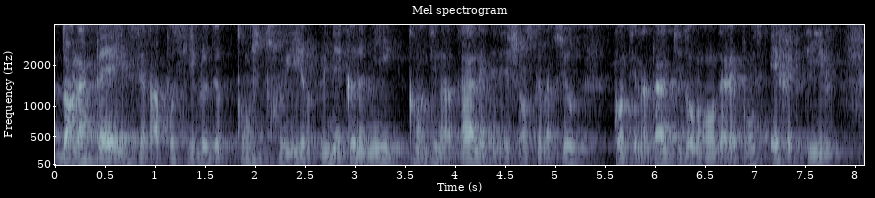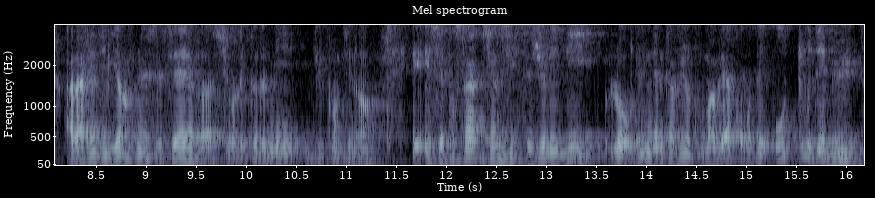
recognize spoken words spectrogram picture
dans la paix, il sera possible de construire une économie continentale et des échanges commerciaux continentaux qui donneront des réponses effectives à la résilience nécessaire sur l'économie du continent. Et, et c'est pour ça que j'insiste, et je l'ai dit lors d'une interview que vous m'avez accordée au tout début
